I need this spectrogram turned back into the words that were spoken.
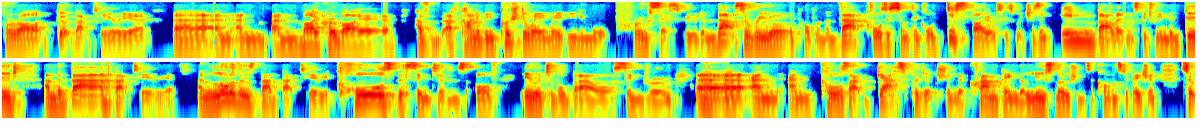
for our gut bacteria uh, and, and, and microbiome have, have kind of been pushed away and we're eating more processed food. And that's a real problem. And that causes something called dysbiosis, which is an imbalance between the good and the bad bacteria. And a lot of those bad bacteria cause the symptoms of irritable bowel syndrome uh, and, and cause that gas production, the cramping, the loose motions, the constipation. So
